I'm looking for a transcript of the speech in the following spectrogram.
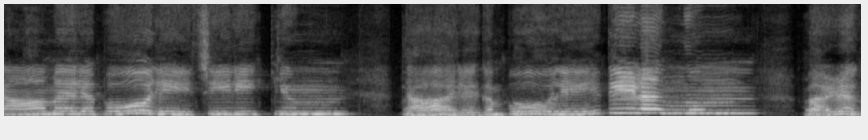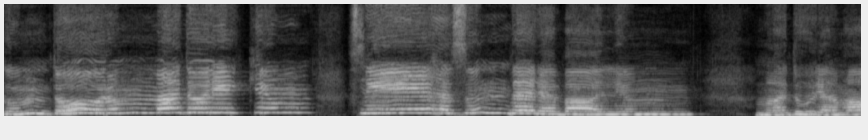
താമര പോലെ ചിരിക്കും താരകം പോലെ തിളങ്ങും പഴകും തോറും മധുരിക്കും സ്നേഹസുന്ദര ബാല്യം. മധുരമാമ്പഴകാലം.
